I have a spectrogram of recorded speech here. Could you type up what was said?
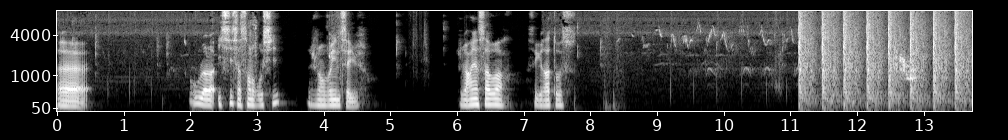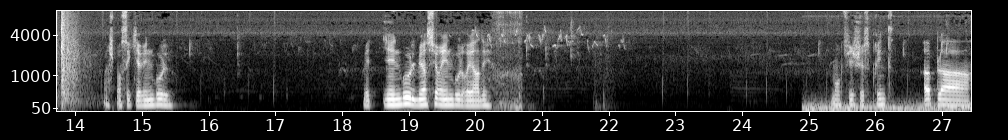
Euh... Ouh là là, ici ça sent le roussi. Je vais envoyer une save. Je vais rien savoir. C'est gratos. Ah, je pensais qu'il y avait une boule. Mais il y a une boule, bien sûr, il y a une boule, regardez. Mon fiche, je sprint. Hop là.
